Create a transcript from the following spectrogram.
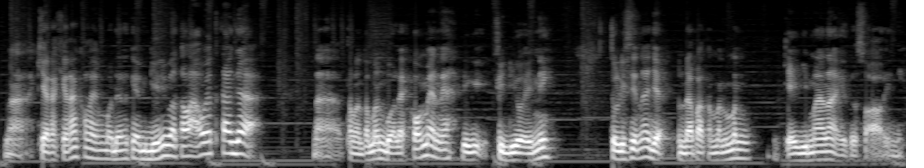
Nah, kira-kira kalau yang model kayak begini bakal awet kagak? Nah, teman-teman boleh komen ya di video ini. Tulisin aja pendapat teman-teman kayak gimana gitu soal ini.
